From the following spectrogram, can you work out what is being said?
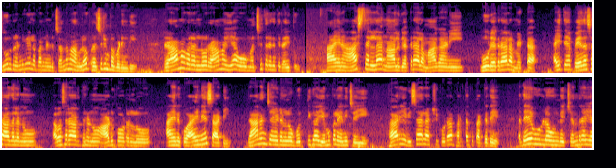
జూన్ రెండు వేల పన్నెండు చందమామలో ప్రచురింపబడింది. రామవరంలో రామయ్య ఓ మధ్యతరగతి రైతు. ఆయన ఆస్తల్లా నాలుగు ఎకరాల మాగాణి మూడెకరాల మెట్ట. అయితే పేద సాధలను అవసరార్థులను ఆడుకోవడంలో ఆయనకు ఆయనే సాటి. దానం చేయడంలో బొత్తిగా ఎముకలేని చెయ్యి. భార్య విశాలాక్షి కూడా భర్తకు తగ్గదే. అదే ఊళ్ళో ఉండే చంద్రయ్య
